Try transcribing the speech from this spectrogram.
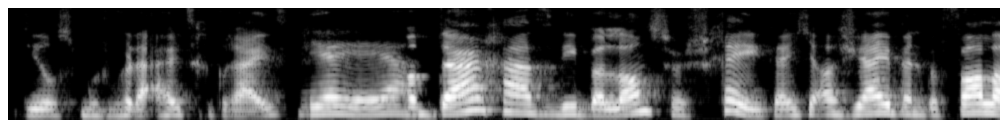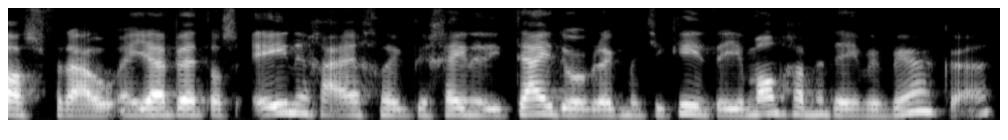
deels moet worden uitgebreid. ja, ja, ja. Want daar gaat die balans zo scheef. Weet je, als jij bent bevallen als vrouw en jij bent als enige eigenlijk degene die tijd doorbrengt met je kind en je man gaat meteen weer werken.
